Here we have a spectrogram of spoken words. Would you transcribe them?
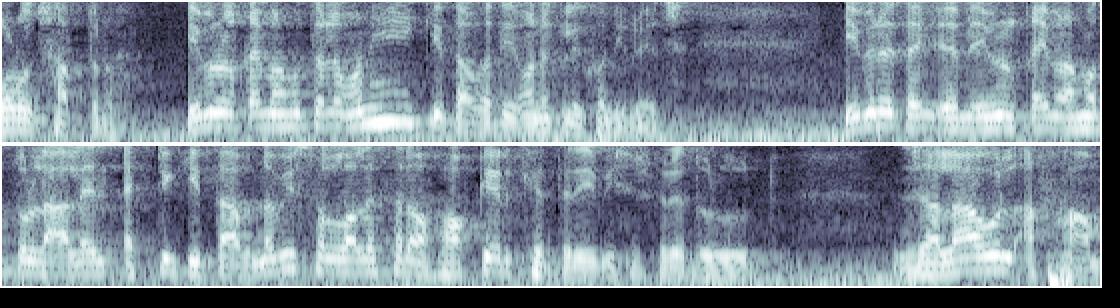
বড় ছাত্র। ইবনুল কাইম রহমতুল্লাহ অনেক কিতাবাদী, অনেক লিখনী রয়েছে। ইবনুল কাইম রহমতুল্লাহ আলের একটি কিতাব, নবী সাল্লা সাল্লাম হকের ক্ষেত্রে, বিশেষ করে দরুদ, জালাউল আফহাম।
